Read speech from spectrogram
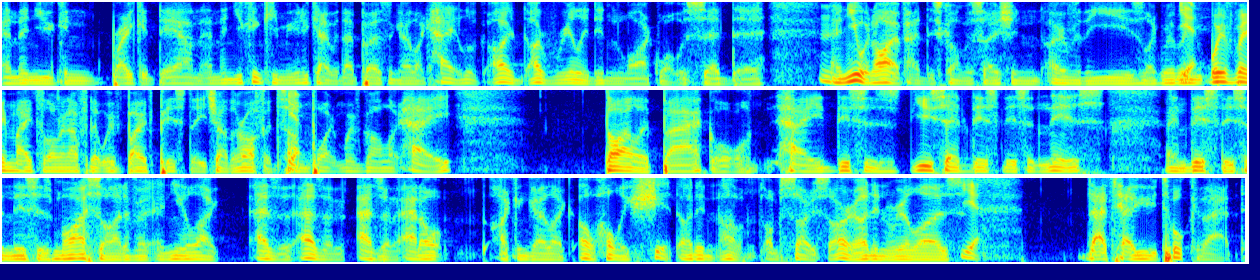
and then you can break it down and then you can communicate with that person go like hey look i, I really didn't like what was said there hmm. and you and i have had this conversation over the years like we've been Yeah. we've been mates long enough that we've both pissed each other off at some Yeah. point and we've gone like hey dial it back or hey this is you said this this and this and this this and this is my side of it and you're like as a, as an as an adult i can go like oh holy shit i didn't i'm so sorry i didn't realize Yeah. That's how you took that.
